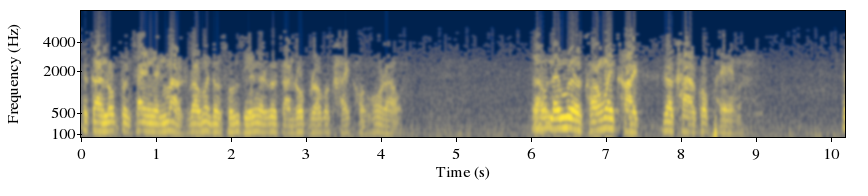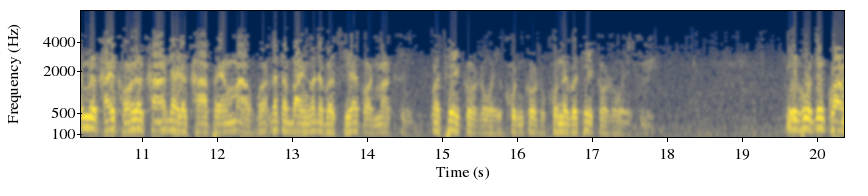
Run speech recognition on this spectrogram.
ถ้าการรบต้องใช้เงินมาก เราไม่ต้องสูญเสียเงินเพื่อการรบเราก็ขายของของเรา แล้วในเมื่อของไม่ขายราคาก็แพง แล้วเมื่อขายของราคาได้ราคาแพงมากเพราะรัฐบาลก็ได้ภาษีก่อนมากขึ้น ประเทศก็รวย คนก็คนในประเทศก็รวยนี่พูดถึงความ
